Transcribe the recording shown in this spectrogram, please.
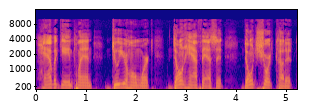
Have a game plan. Do your homework. Don't half-ass it. Don't shortcut it.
